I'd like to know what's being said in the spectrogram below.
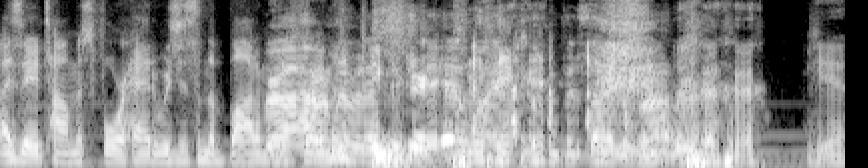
Isaiah Thomas' forehead was just in the bottom Bro, of the I frame remember of that the picture. picture. Him, like, beside LeBron like that. yeah.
